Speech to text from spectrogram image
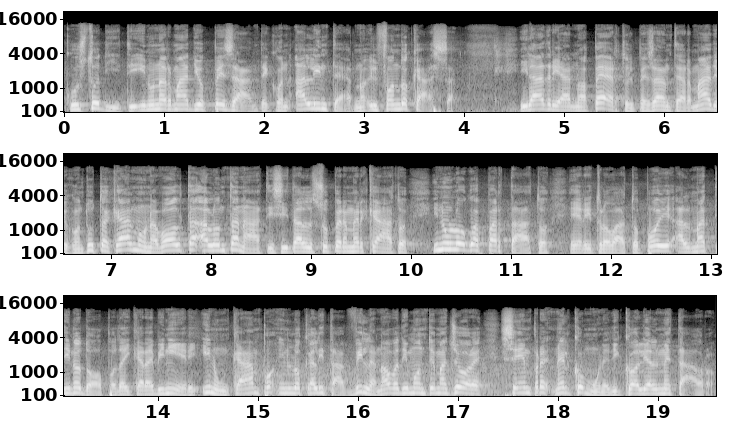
custoditi in un armadio pesante con all'interno il fondo cassa. I ladri hanno aperto il pesante armadio con tutta calma una volta allontanatisi dal supermercato in un luogo appartato e ritrovato poi al mattino dopo dai carabinieri in un campo in località Villanova di Montemaggiore, sempre nel comune di Colli al Metauro.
